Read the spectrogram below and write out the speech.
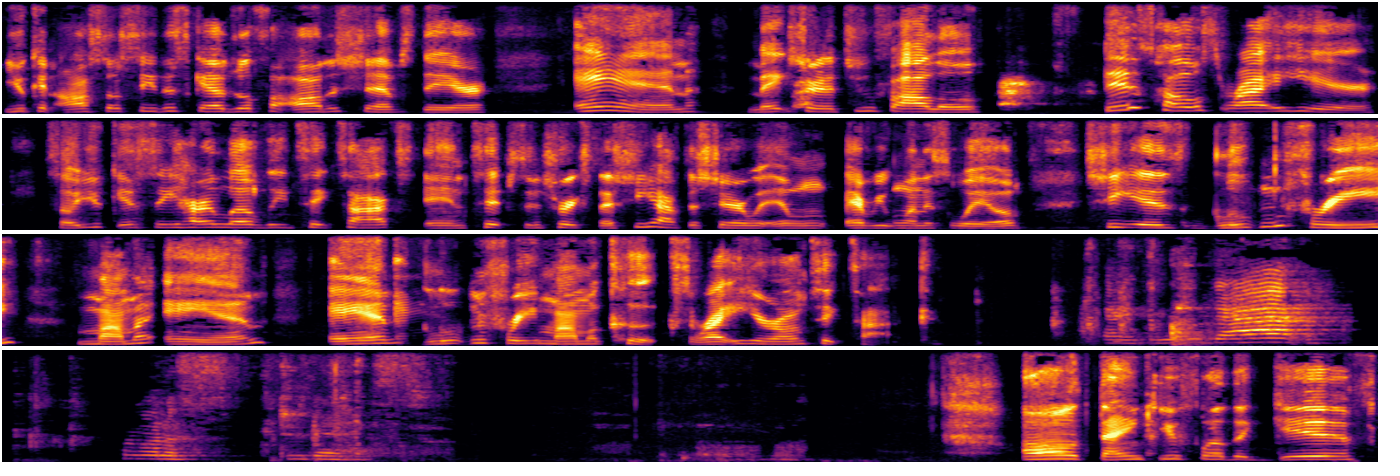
You can also see the schedule for all the chefs there. And make sure that you follow this host right here so you can see her lovely TikToks and tips and tricks that she have to share with everyone as well. She is gluten free Mama Ann and gluten free Mama Cooks right here on TikTok. Okay, so with that, we're gonna do this. Oh, thank you for the gift.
